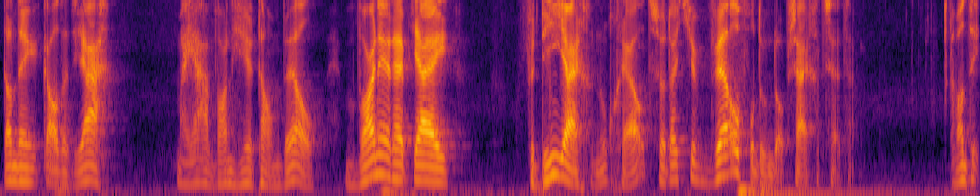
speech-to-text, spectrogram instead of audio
dan denk ik altijd, ja, maar ja, wanneer dan wel? Wanneer heb jij, verdien jij genoeg geld, zodat je wel voldoende opzij gaat zetten? Want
